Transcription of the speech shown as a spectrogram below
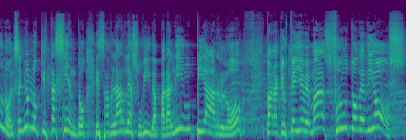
no, no. El Señor lo que está haciendo es hablarle a su vida para limpiarlo, para que usted lleve más fruto de Dios.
